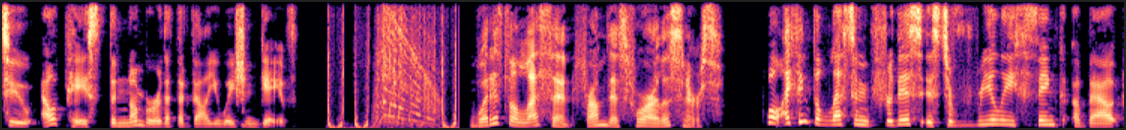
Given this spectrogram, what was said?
to outpace the number that that valuation gave. What is the lesson from this for our listeners? Well, I think the lesson for this is to really think about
